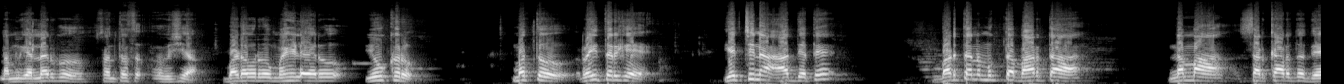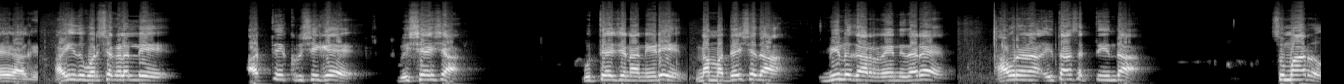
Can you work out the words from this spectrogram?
ನಮಗೆಲ್ಲರಿಗೂ ಸಂತಸ ವಿಷಯ. ಬಡವರು, ಮಹಿಳೆಯರು, ಯುವಕರು ಮತ್ತು ರೈತರಿಗೆ ಹೆಚ್ಚಿನ ಆದ್ಯತೆ, ಬಡತನ ಮುಕ್ತ ಭಾರತ ನಮ್ಮ ಸರ್ಕಾರದ ಧ್ಯೇಯ ಆಗಿದೆ. ಐದು ವರ್ಷಗಳಲ್ಲಿ ಹತ್ತಿ ಕೃಷಿಗೆ ವಿಶೇಷ ಉತ್ತೇಜನ ನೀಡಿ ನಮ್ಮ ದೇಶದ ಮೀನುಗಾರರೇನಿದ್ದಾರೆ ಅವರ ಹಿತಾಸಕ್ತಿಯಿಂದ ಸುಮಾರು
